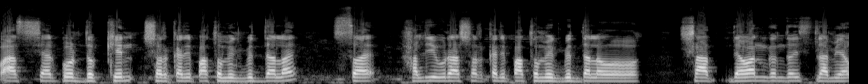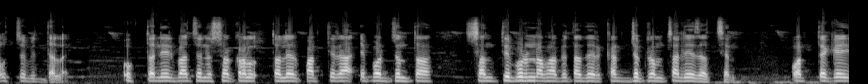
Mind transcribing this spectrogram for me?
পাঁচ, শেরপুর দক্ষিণ সরকারি প্রাথমিক বিদ্যালয়, ছয় হালিউরা সরকারি প্রাথমিক বিদ্যালয় ও সাত, দেওয়ানগঞ্জ ইসলামিয়া উচ্চ বিদ্যালয়। উক্ত নির্বাচনে সকল দলের প্রার্থীরা এ পর্যন্ত শান্তিপূর্ণভাবে তাদের কার্যক্রম চালিয়ে যাচ্ছেন। প্রত্যেকেই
